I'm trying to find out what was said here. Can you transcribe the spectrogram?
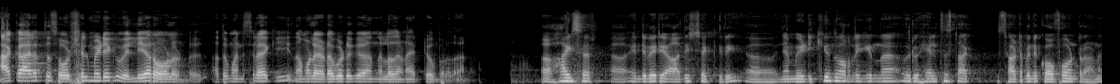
ആ കാലത്ത് സോഷ്യൽ മീഡിയക്ക് വലിയ റോളുണ്ട്. അത് മനസ്സിലാക്കി നമ്മൾ ഇടപെടുക എന്നുള്ളതാണ് ഏറ്റവും പ്രധാനം. ഹായ് സർ എന്റെ പേര് ആദിഷ് ചക്കിരി ഞാൻ മെഡിക്കു എന്ന് പറഞ്ഞിരിക്കുന്ന ഒരു ഹെൽത്ത് സ്റ്റാർട്ട് സ്റ്റാർട്ടപ്പിന്റെ കോ ഫൗണ്ടറാണ്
